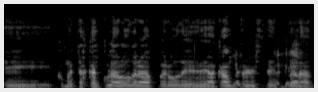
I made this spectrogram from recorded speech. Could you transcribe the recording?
Eh, como estas calculadoras, pero de, de accounters. De, la de graf- la-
